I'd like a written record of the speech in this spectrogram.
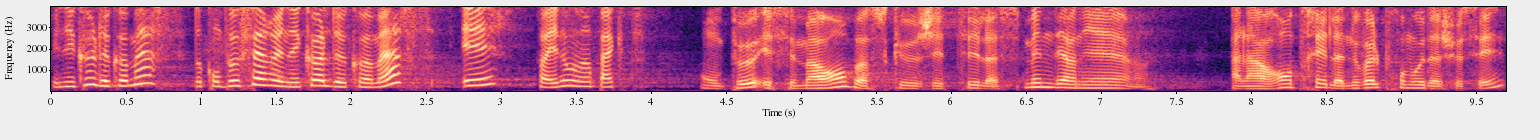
une école de commerce? Donc on peut faire une école de commerce et travailler dans l'impact. On peut, et c'est marrant parce que j'étais la semaine dernière à la rentrée de la nouvelle promo d'HEC.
